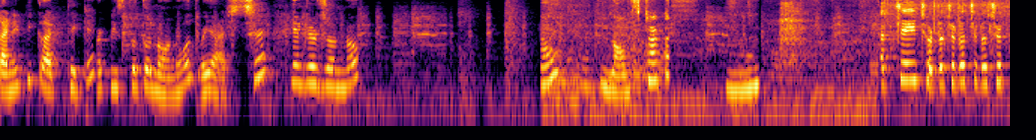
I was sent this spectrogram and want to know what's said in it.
কানেক্টিকাট থেকে আমার পিস্তত ননদ হয়ে আসছে। কেন্দ্রের জন্য। লবস্টারটা আচ্ছা এই ছোট ছোট ছোট ছোট।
